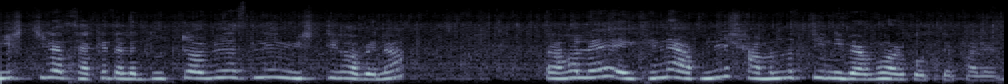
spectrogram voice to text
মিষ্টি না থাকে, তাহলে দুধটা অবভিয়াসলি মিষ্টি হবে না। তাহলে এখানে আপনি সামান্য চিনি ব্যবহার করতে পারেন।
